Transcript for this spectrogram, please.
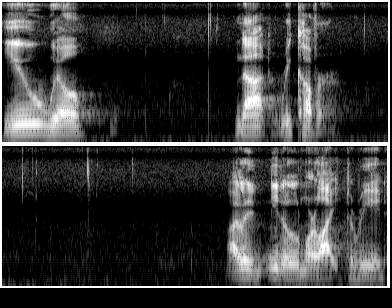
You will not recover. I need a little more light to read.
